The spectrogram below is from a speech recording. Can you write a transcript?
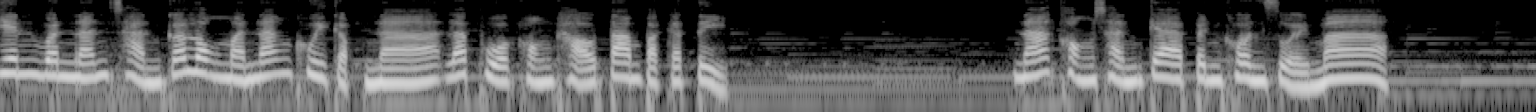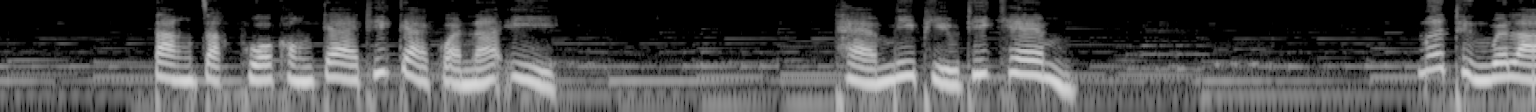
เย็นวันนั้นฉันก็ลงมานั่งคุยกับน้าและผัวของเขาตามปกติ น้าของฉันแกเป็นคนสวยมาก ต่างจากผัวของแกที่แก่กว่าน้าอีก แถมมีผิวที่เข้ม เมื่อถึงเวลา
